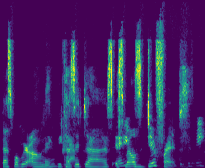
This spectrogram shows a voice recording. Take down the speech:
that's what we're owning, because Yeah. it does. It And smells different. This is me.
